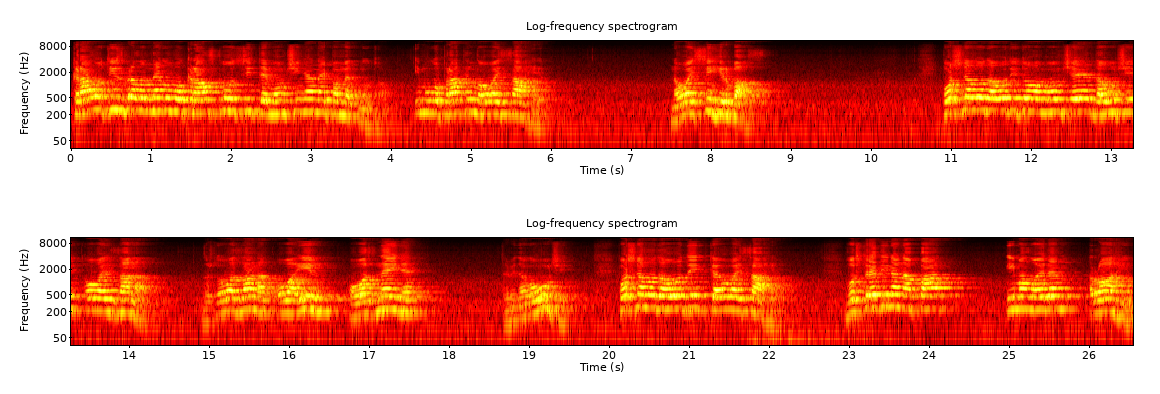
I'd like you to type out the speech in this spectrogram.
Кралот избрал од негово кралство од сите момчиња најпаметното и му го пратил на овај Сахир, на овај Сихирбас. Почнало да оди тоа момче да учи овај занат. Зашто ова занат, ова илм, ова знење, треба да го учи. Почнало да оди кај овај Сахир. Во средина на пат имало еден рахиб,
